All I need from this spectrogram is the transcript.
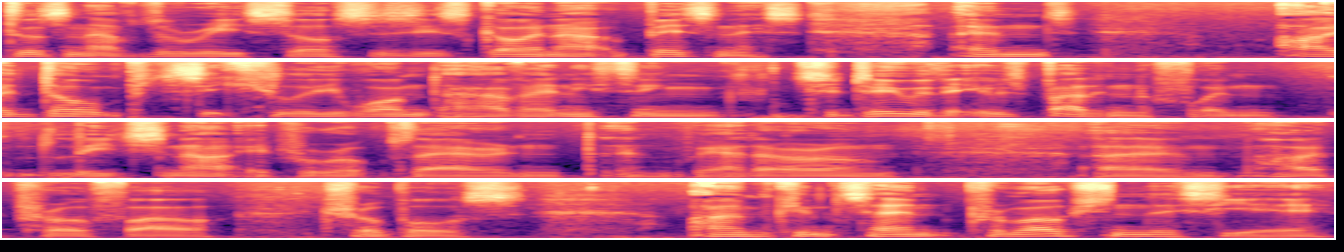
doesn't have the resources is going out of business, and. I don't particularly want to have anything to do with it. It was bad enough when Leeds United were up there and, and we had our own um, high profile troubles. I'm content. Promotion this year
